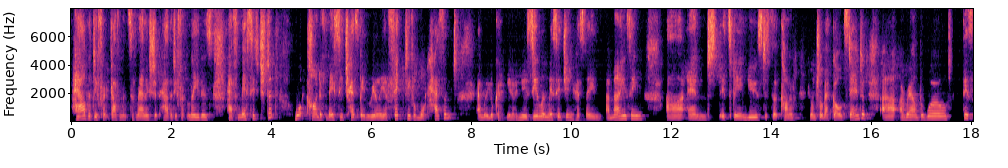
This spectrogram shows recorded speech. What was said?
how the different governments have managed it, how the different leaders have messaged it, what kind of message has been really effective and what hasn't. And we look at, you know, New Zealand messaging has been amazing uh, and it's being used as the kind of, if you want to talk about gold standard uh, around the world. There's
